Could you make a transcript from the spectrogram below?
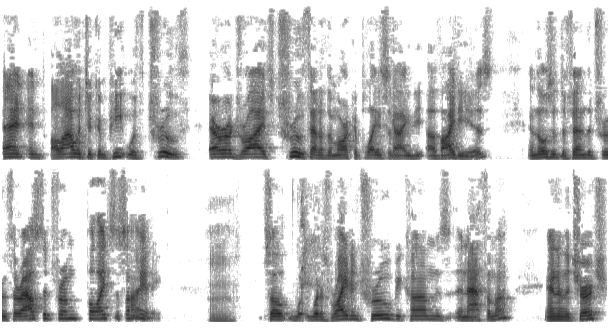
and, and allow it to compete with truth, error drives truth out of the marketplace of, ide- of ideas, and those who defend the truth are ousted from polite society. Mm. So what is right and true becomes anathema, and in the church,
